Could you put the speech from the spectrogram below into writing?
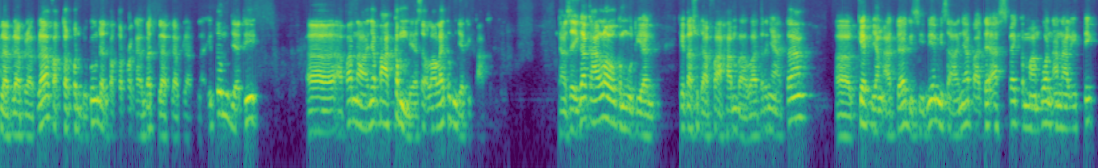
bla bla bla bla faktor pendukung dan faktor penghambat bla bla bla bla itu menjadi uh, apa namanya pakem ya seolah-olah itu menjadi pakem. Nah sehingga kalau kemudian kita sudah paham bahwa ternyata uh, gap yang ada di sini misalnya pada aspek kemampuan analitik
